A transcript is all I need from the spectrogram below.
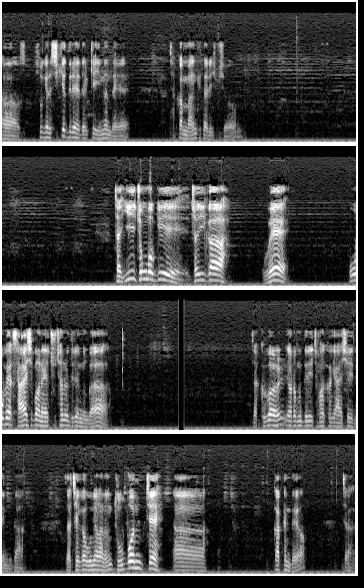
어, 소개를 시켜드려야 될 게 있는데 잠깐만 기다리십시오. 자 이 종목이 저희가 왜 540원에 추천을 드렸는가? 자 그걸 여러분들이 정확하게 아셔야 됩니다. 자 제가 운영하는 두 번째 아, 카페인데요. 자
